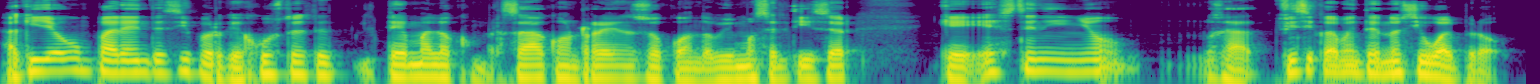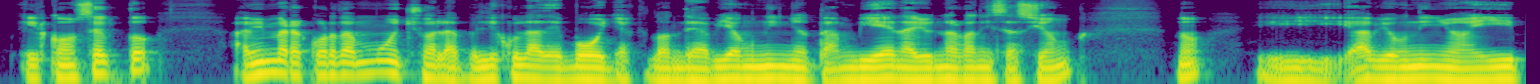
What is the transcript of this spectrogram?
Aquí llego un paréntesis porque justo este tema lo conversaba con Renzo cuando vimos el teaser, que este niño, o sea, físicamente no es igual, pero el concepto a mí me recuerda mucho a la película de Boyack, donde había un niño también, hay una organización, ¿no? Y había un niño ahí,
